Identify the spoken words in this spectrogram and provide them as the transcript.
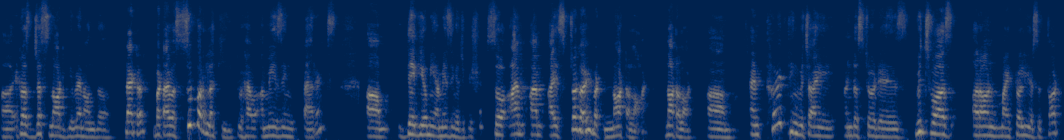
Uh, it was just not given on the platter, but I was super lucky to have amazing parents um, they gave me amazing education. So I'm, I'm I struggled, but not a lot, not a lot. Um, and third thing which I understood is, which was around my 12 years of thought,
